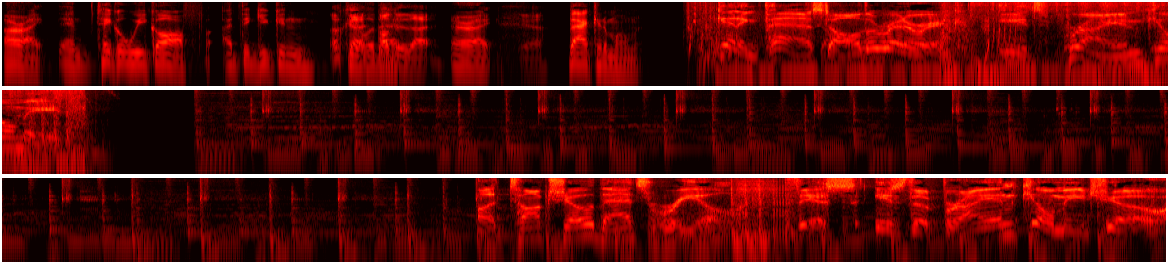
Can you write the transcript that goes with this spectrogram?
All right, and take a week off. I think you can. Okay, I'll that. do that. All right. Yeah. Back in a moment. Getting past all the rhetoric. It's Brian Kilmeade. A talk show that's real. This is the Brian Kilmeade Show.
